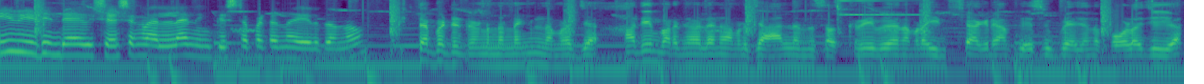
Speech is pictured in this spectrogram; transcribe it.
ഈ വീടിന്റെ വിശേഷങ്ങളെല്ലാം നിങ്ങൾക്ക് ഇഷ്ടപ്പെട്ടെന്ന് കരുതുന്നു. ഇഷ്ടപ്പെട്ടിട്ടുണ്ടെന്നുണ്ടെങ്കിൽ നമ്മൾ ആദ്യം പറഞ്ഞ പോലെ തന്നെ നമ്മുടെ ചാനൽ ഒന്ന് സബ്സ്ക്രൈബ് ചെയ്യുക നമ്മുടെ ഇൻസ്റ്റാഗ്രാം ഫേസ്ബുക്ക് പേജ് ഒന്ന് ഫോളോ ചെയ്യുക.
